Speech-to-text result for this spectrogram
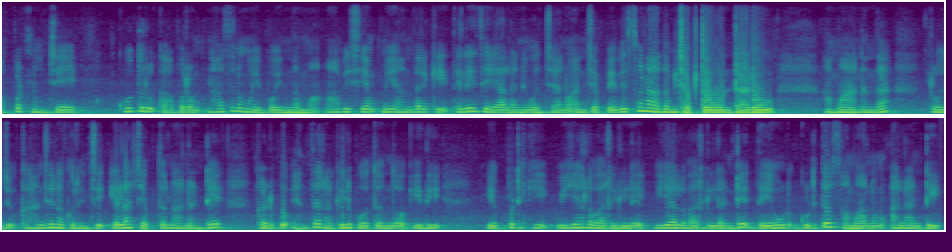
అప్పటి నుంచే కూతురు కాపురం నాశనం అయిపోయిందమ్మా ఆ విషయం మీ అందరికీ తెలియజేయాలని వచ్చాను అని చెప్పి విశ్వనాథం చెప్తూ ఉంటాడు. అమ్మ ఆనంద రోజు కాంచన గురించి ఎలా చెప్తున్నానంటే కడుపు ఎంత రగిలిపోతుందో ఇది ఎప్పటికీ వియ్యాల వారిల్లే వియ్యాల వారిల్లు అంటే దేవుడు గుడితో సమానం. అలాంటి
